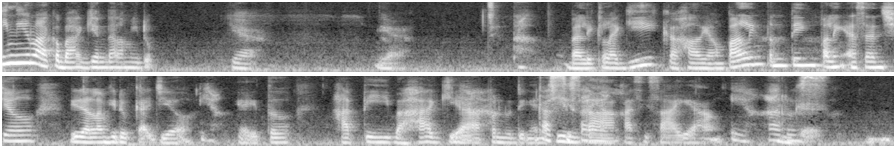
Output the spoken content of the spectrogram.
inilah kebahagiaan dalam hidup. Ya. Ya. Cinta. Balik lagi ke hal yang paling penting, paling esensial di dalam hidup Kak Jill. Iya. Yaitu hati bahagia, penuh dengan Kasih cinta, sayang. kasih sayang. Iya, harus. Hmm.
